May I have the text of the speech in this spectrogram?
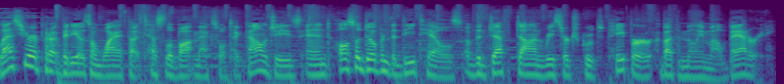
Last year, I put out videos on why I thought Tesla bought Maxwell Technologies and also dove into the details of the Jeff Dahn Research Group's paper about the million mile battery.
